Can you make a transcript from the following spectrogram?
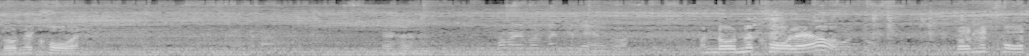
โดนไม่โครยทำไมมันไม่มีแรงวะมันโดนไม่โครแล้ว โดนไม่โคตร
